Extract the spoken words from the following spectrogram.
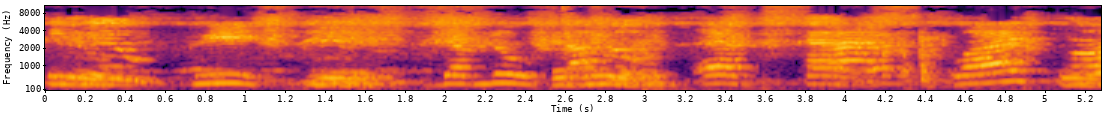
U, V, V, W, W, X, X, Y, Y.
